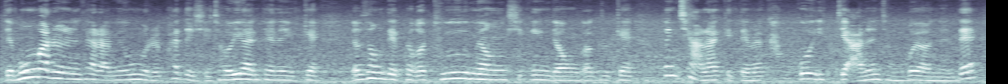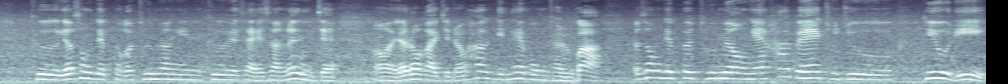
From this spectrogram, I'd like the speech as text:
이제 목마르는 사람이 우물을 파듯이 저희한테는 이렇게 여성 대표가 두 명씩인 경우가 그렇게 흔치 않았기 때문에 갖고 있지 않은 정보였는데 그 여성 대표가 두 명인 그 회사에서는 이제 어 여러 가지를 확인해 본 결과 여성 대표 두 명의 합의 주주 비율이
